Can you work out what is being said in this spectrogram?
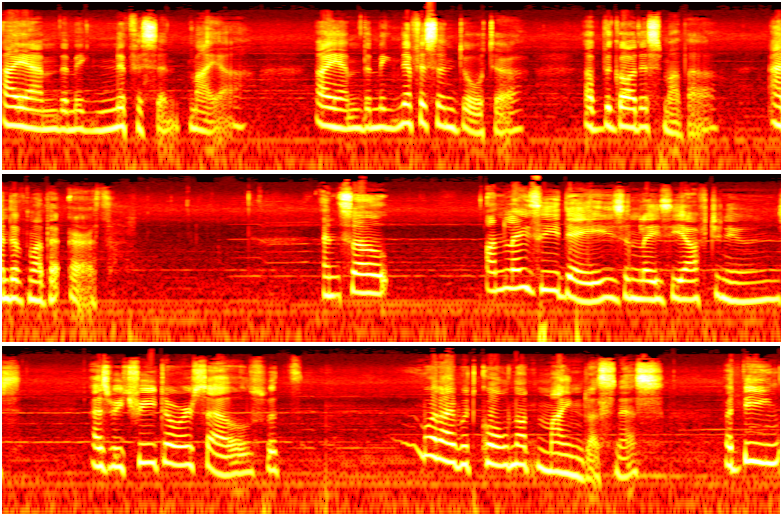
I am the magnificent Maya. I am the magnificent daughter of the Goddess Mother and of Mother Earth. And so, on lazy days and lazy afternoons, as we treat ourselves with what I would call not mindlessness, but being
